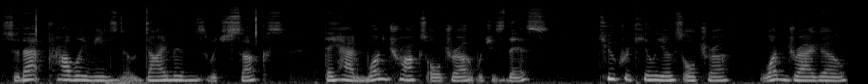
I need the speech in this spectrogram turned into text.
So that probably means no diamonds, which sucks. They had one Trox Ultra, which is this, two Krakelios Ultra, one Drago,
